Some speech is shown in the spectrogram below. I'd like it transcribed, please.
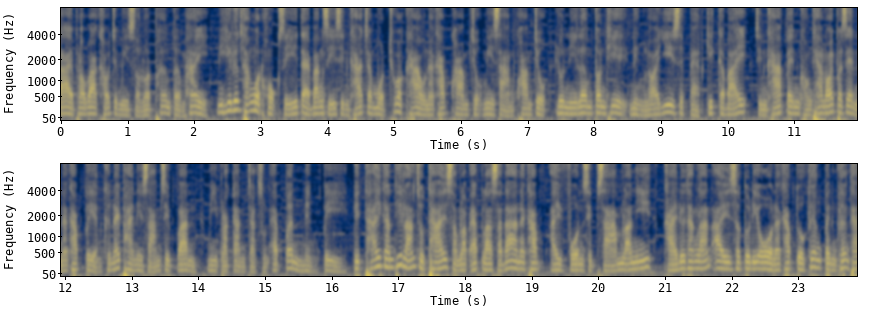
ได้เพราะว่าเขาจะมีส่วนลดเพิ่มเติมให้ มีให้เลือกทั้งหมด 6 สี แต่บางสีสินค้าจะหมดชั่วคราวนะครับ ความจุมี 3 ความจุ รุ่นนี้เริ่มต้นที่ 128กิกะไบต์สินค้าเป็นของแท้ร้อยเปอร์เซ็นต์นะครับ เปลี่ยนคืนได้ภายใน 30 วัน มีประกันจากศูนย์ Apple 1 ปี ปิดท้ายกันที่ร้านสุดท้ายสำหรับแอป Lazada นะครับ iPhone 13 ร้านนี้ ขายโดยทางร้าน iStudio นะครับตัวเครื่องเป็นเครื่องแท้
